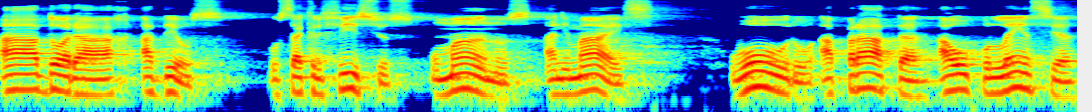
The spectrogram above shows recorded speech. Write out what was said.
a adorar a Deus. Os sacrifícios humanos, animais, o ouro, a prata, a opulência,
